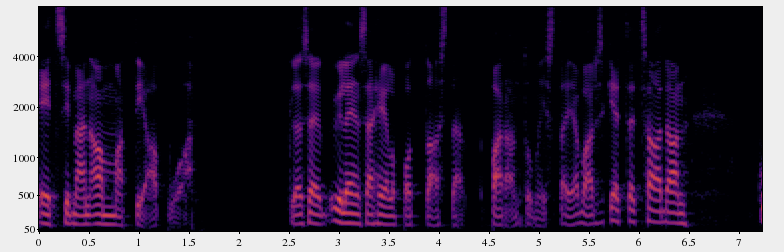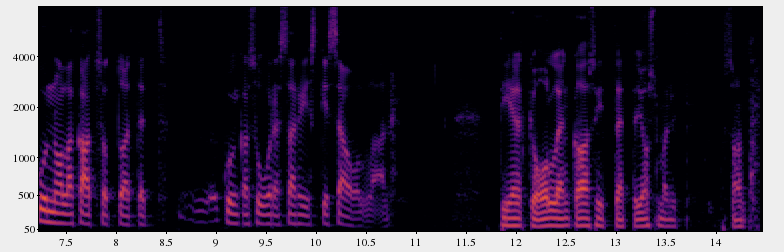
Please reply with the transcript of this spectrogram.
etsimään ammattiapua. Kyllä se yleensä helpottaa sitä parantumista ja varsinkin, että, että saadaan kunnolla katsottua, että, että kuinka suuressa riskissä ollaan. Tiedätkö ollenkaan sitten, että jos mä nyt sanotaan,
